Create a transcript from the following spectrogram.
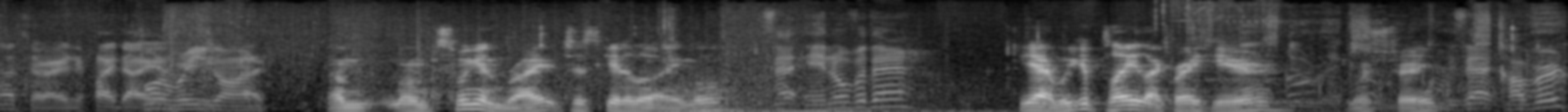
That's alright. If I die, Corn, you're where you free, going? but- I'm I'm swinging right, just get a little angle. Is that in over there? Yeah, we could play like right here. We're straight. Is that covered?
